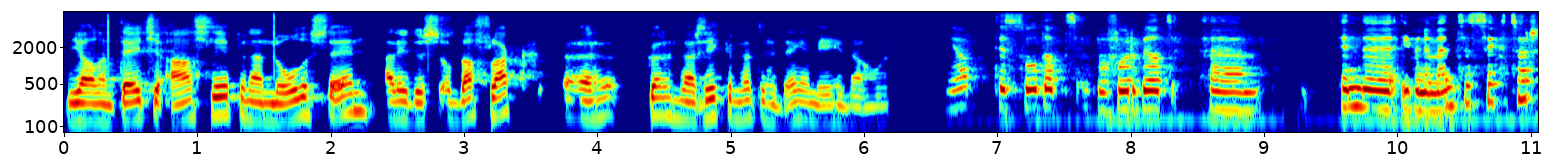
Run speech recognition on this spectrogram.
die al een tijdje aanslepen en nodig zijn. Allee, dus op dat vlak kunnen daar zeker nuttige dingen mee gedaan worden. Ja, het is zo dat bijvoorbeeld um, in de evenementensector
